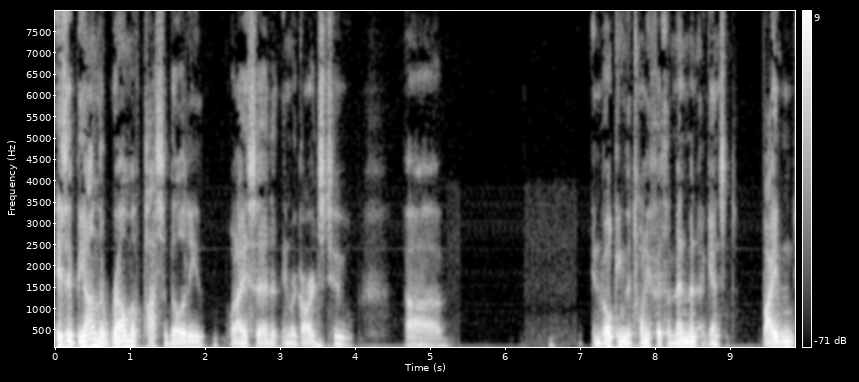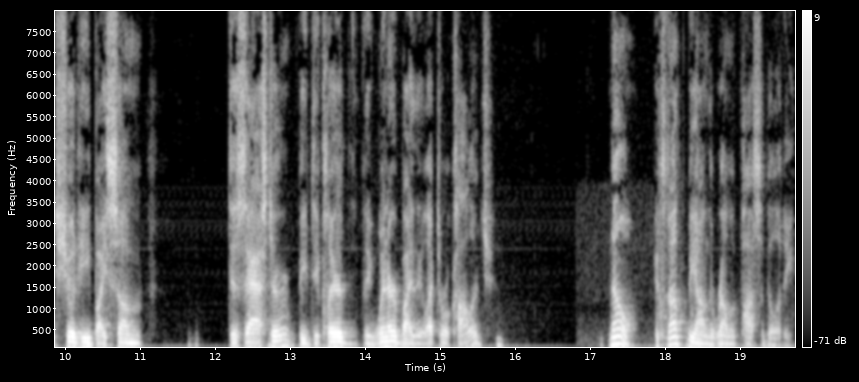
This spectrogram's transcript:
is it beyond the realm of possibility what I said in regards to uh, invoking the 25th Amendment against Biden should he, by some disaster, be declared the winner by the Electoral College? No, it's not beyond the realm of possibility.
